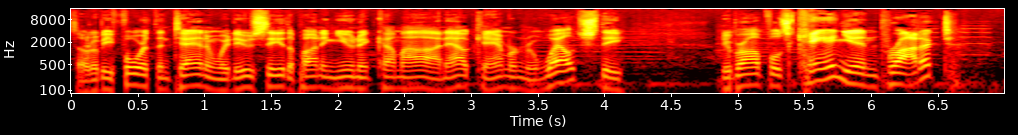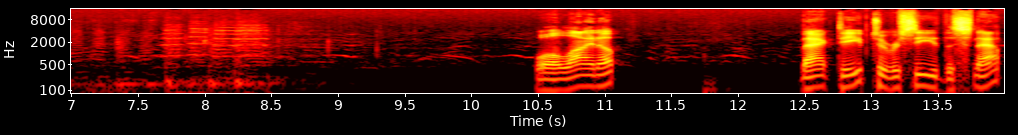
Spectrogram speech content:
So it'll be fourth and 10, and we do see the punting unit come on out. Cameron Welch, the New Braunfels Canyon product, will line up back deep to receive the snap.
